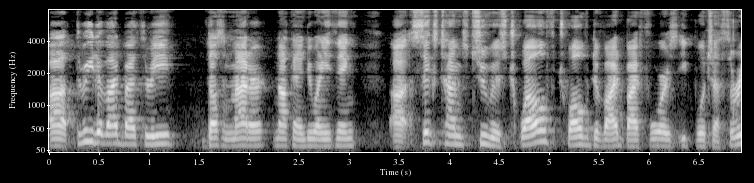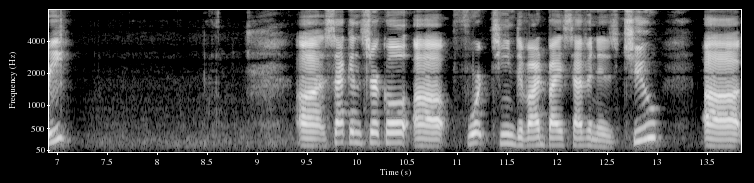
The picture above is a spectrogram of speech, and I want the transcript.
Uh, 3 divided by 3 doesn't matter, not going to do anything. Uh, 6 times 2 is 12. 12 divided by 4 is equal to 3. Uh, second circle, uh, 14 divided by 7 is 2. Uh,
